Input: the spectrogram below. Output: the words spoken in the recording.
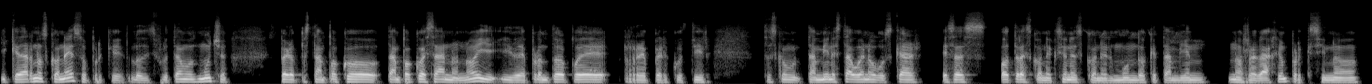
y quedarnos con eso porque lo disfrutamos mucho, pero pues tampoco, tampoco es sano, ¿no? Y, y de pronto puede repercutir. Entonces, como también está bueno buscar esas otras conexiones con el mundo que también nos relajen, porque si no,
